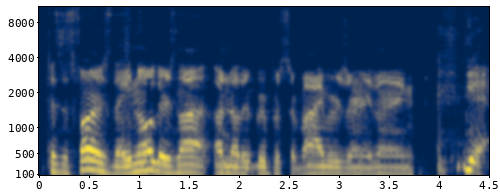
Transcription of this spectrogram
Because as far as they know, there's not another group of survivors or anything. Yeah.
